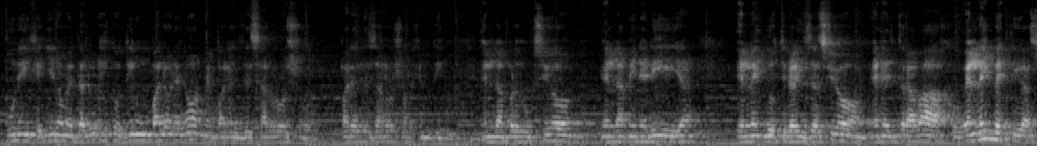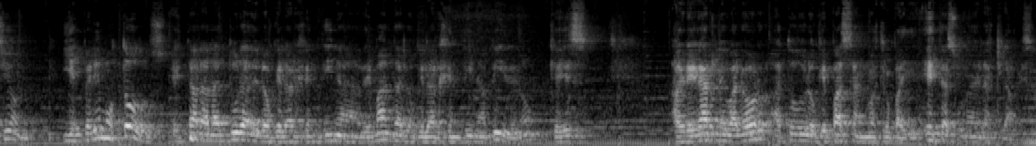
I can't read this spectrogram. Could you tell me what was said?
un ingeniero metalúrgico tiene un valor enorme para el desarrollo, para el desarrollo argentino, en la producción, en la minería, en la industrialización, en el trabajo, en la investigación. Y esperemos todos estar a la altura de lo que la Argentina demanda, lo que la Argentina pide, ¿no? que es agregarle valor a todo lo que pasa en nuestro país. Esta es una de las claves.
